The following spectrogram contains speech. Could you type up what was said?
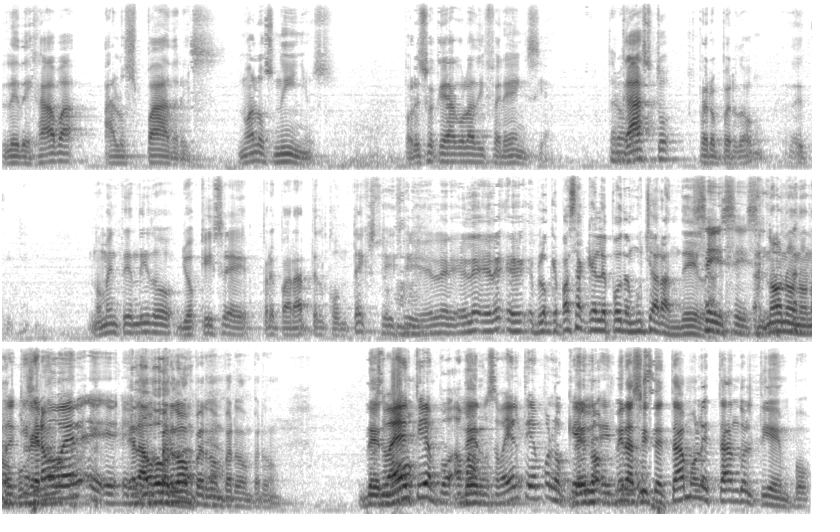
le dejaba a los padres, no a los niños. Por eso es que hago la diferencia. Pero- Gasto, pero perdón, eh, no me he entendido, yo quise prepararte el contexto. Sí, sí, él- él- él- él- lo que pasa es que él le pone mucha arandela. Sí, sí, sí. No, no, no, no. Pues quisiéramos no- ver... eh, eh, El No, adorno. perdón, perdón, perdón, perdón. De se vaya el tiempo, de- amamos, se vaya el tiempo lo que... de él- no- él mira, si te está molestando el tiempo,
